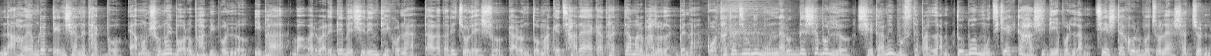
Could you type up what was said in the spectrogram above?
না হয় আমরা টেনশনে থাকব, এমন সময় বড় ভাবি বলল, ইভা, বাবার বাড়িতে বেশি দিন থেকো না, তাড়াতাড়ি চলে এসো, কারণ তোমাকে ছাড়া একা থাকতে আমার ভালো লাগবে না। কথাটা যে উনি মুন্নার উদ্দেশ্যে বলল, সেটা আমি বুঝতে পারলাম। তবুও মুচকে একটা হাসি দিয়ে বললাম, চেষ্টা করব চলে আসার জন্য।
